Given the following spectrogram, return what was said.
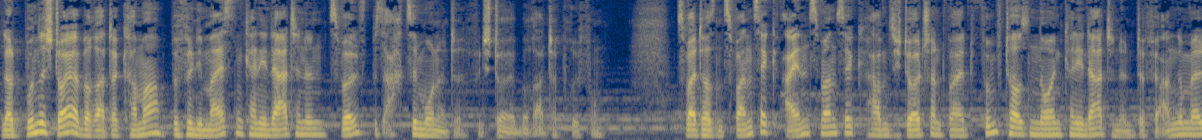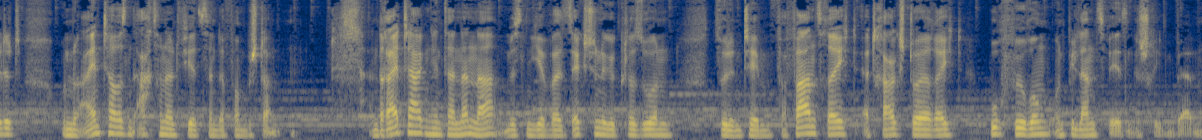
Laut Bundessteuerberaterkammer büffeln die meisten Kandidatinnen 12 bis 18 Monate für die Steuerberaterprüfung. 2020/21 haben sich deutschlandweit 5009 Kandidatinnen dafür angemeldet und nur 1814 davon bestanden. An drei Tagen hintereinander müssen jeweils sechsstündige Klausuren zu den Themen Verfahrensrecht, Ertragssteuerrecht, Buchführung und Bilanzwesen geschrieben werden.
